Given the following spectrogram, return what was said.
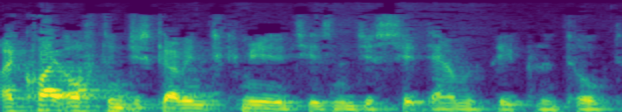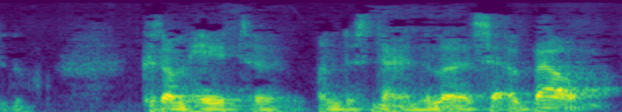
I quite often just go into communities and just sit down with people and talk to them because I'm here to understand. And I said about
